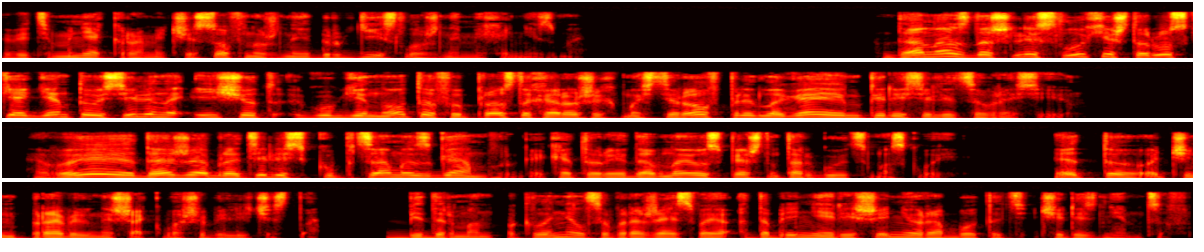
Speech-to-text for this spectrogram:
ведь мне, кроме часов, нужны и другие сложные механизмы. До нас дошли слухи, что русские агенты усиленно ищут гугенотов и просто хороших мастеров, предлагая им переселиться в Россию. Вы даже обратились к купцам из Гамбурга, которые давно и успешно торгуют с Москвой. Это очень правильный шаг, Ваше Величество. Бидерман поклонился, выражая свое одобрение решению работать через немцев.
